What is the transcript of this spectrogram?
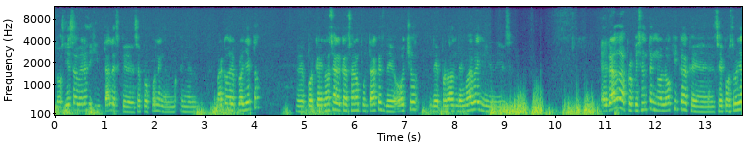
los 10 saberes digitales que se proponen en el marco del proyecto, eh, porque no se alcanzaron puntajes de 8, de, perdón, de 9 ni de 10. El grado de apropiación tecnológica que se construye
